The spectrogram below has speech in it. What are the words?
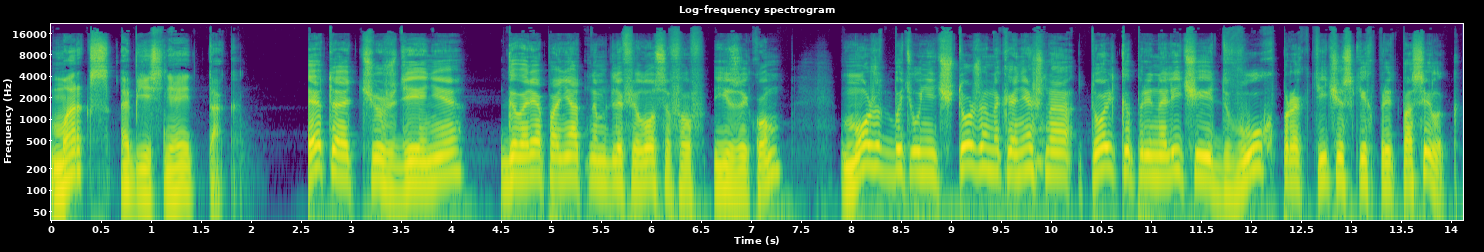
Маркс объясняет так. Это отчуждение, говоря понятным для философов языком, может быть уничтожено, конечно, только при наличии двух практических предпосылок.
